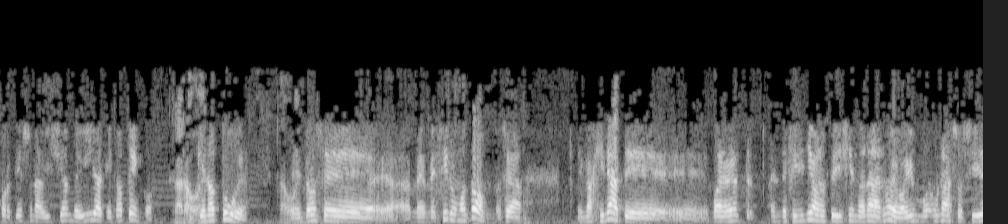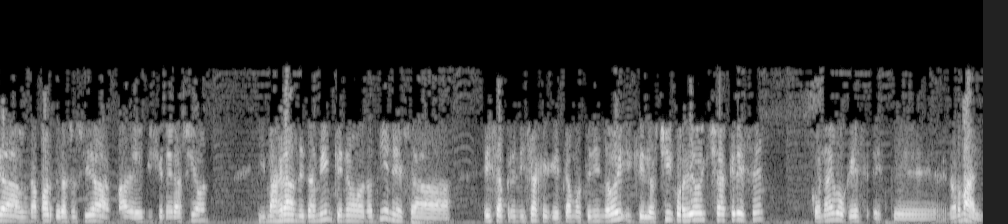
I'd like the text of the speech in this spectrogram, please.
porque es una visión de vida que no tengo, Claro, que no tuve. Bueno. Entonces, me, me sirve un montón. O sea, imagínate, eh, bueno, en definitiva no estoy diciendo nada nuevo. Hay un- una sociedad, una parte de la sociedad, más de mi generación y más grande también, que no, no tiene esa, ese aprendizaje que estamos teniendo hoy y que los chicos de hoy ya crecen con algo que es este normal,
